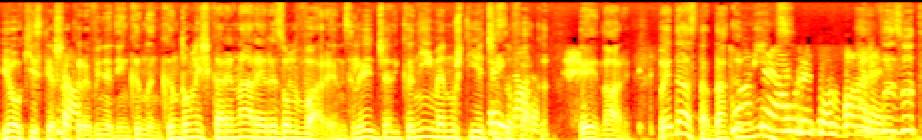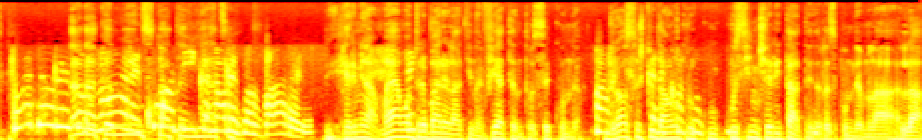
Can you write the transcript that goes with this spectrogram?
E o chestie așa da. care vine din când în când, domnule, și care n-are rezolvare. Înțelegi? Adică nimeni nu știe ce Ei, să n-are. facă. Ei, n-are. Păi de asta, dacă Toate minți... au rezolvare. Ai văzut? Toate au rezolvare. Da, dacă minți Cum toată adică viața... n-au rezolvare? Hermina, mai am o deci- întrebare la tine. Fii atent o secundă. Ah, Vreau să știu, dar un lucru cu, cu sinceritate răspundem la, la,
